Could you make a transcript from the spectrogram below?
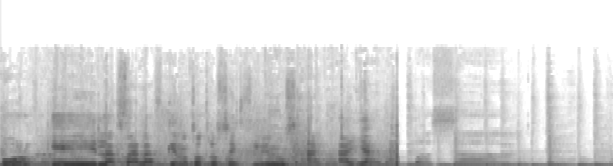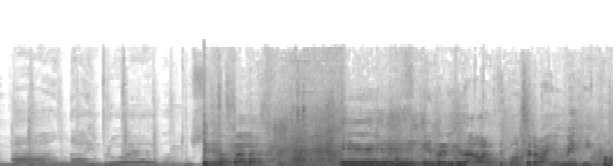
porque las salas que nosotros exhibimos a- allá, estas salas, eh, en realidad ahora se conservan en México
